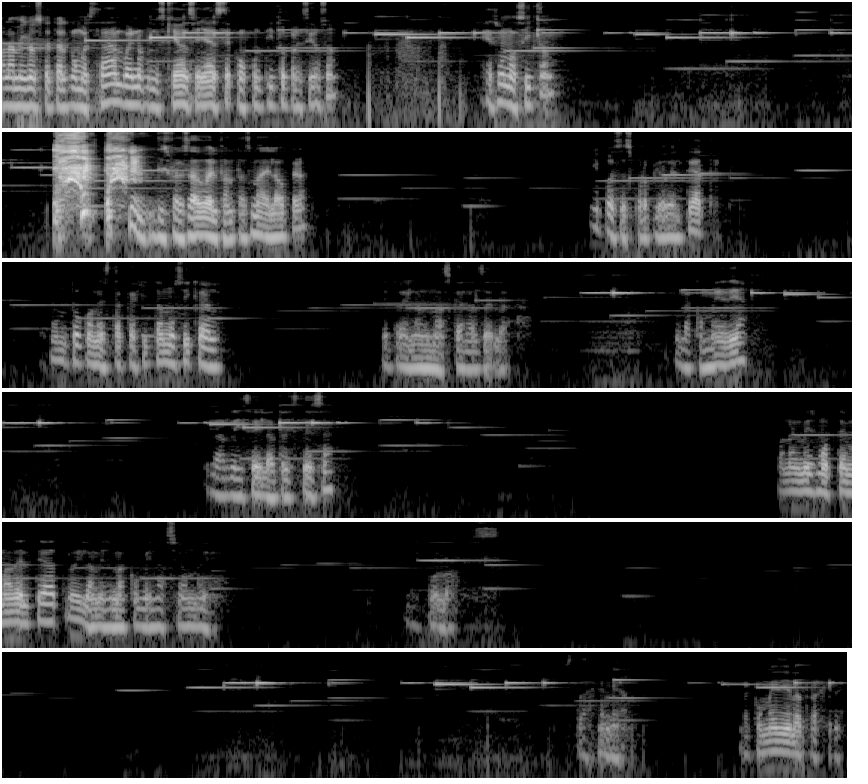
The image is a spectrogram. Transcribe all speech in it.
Hola amigos, ¿qué tal? ¿Cómo están? Bueno, pues les quiero enseñar este conjuntito precioso. Es un osito. disfrazado del fantasma de la ópera. Y pues es propio del teatro. Junto con esta cajita musical que trae las máscaras de la, de la comedia, la risa y la tristeza. El mismo tema del teatro y la misma combinación de colores. Está genial. La comedia y la tragedia.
